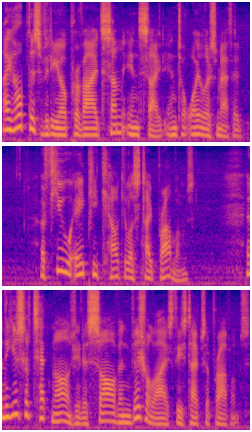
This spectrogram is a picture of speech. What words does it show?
I hope this video provides some insight into Euler's method, a few AP Calculus type problems, and the use of technology to solve and visualize these types of problems.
